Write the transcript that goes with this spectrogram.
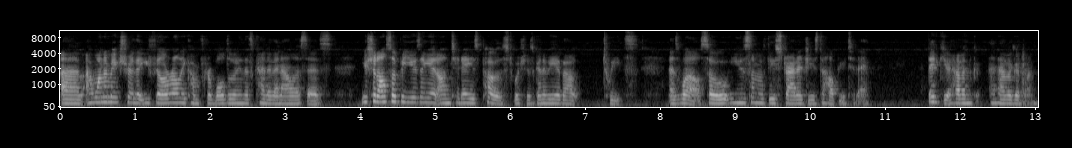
Um, I want to make sure that you feel really comfortable doing this kind of analysis. You should also be using it on today's post, which is going to be about tweets as well. So use some of these strategies to help you today. Thank you have a, and have a good one.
